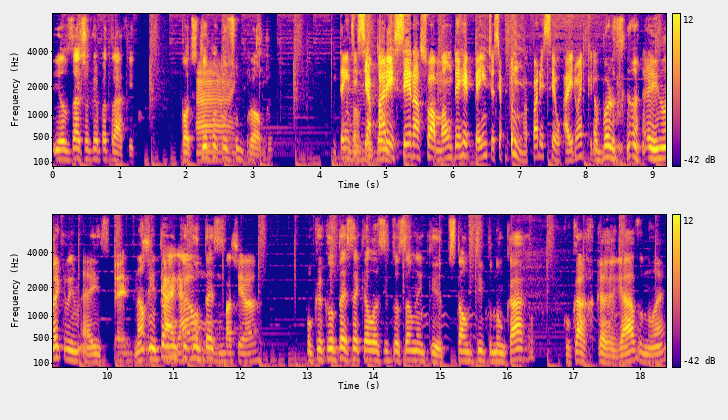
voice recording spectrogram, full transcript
Eles acham que é para tráfico. Podes ter Ah, para consumo entendi. próprio. Entendi. Então, Se então- aparecer na sua mão, de repente, assim, pum, apareceu. Aí não é crime. Aí não é crime, é isso. É, Não, então o que acontece? Um. O que acontece é aquela situação em que está um tipo num carro, com o carro carregado, não é?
